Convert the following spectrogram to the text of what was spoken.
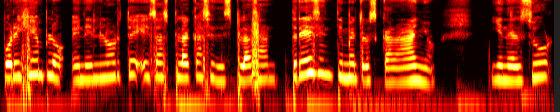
Por ejemplo, en el norte esas placas se desplazan 3 centímetros cada año y en el sur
